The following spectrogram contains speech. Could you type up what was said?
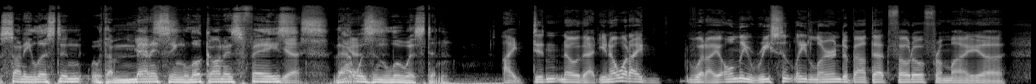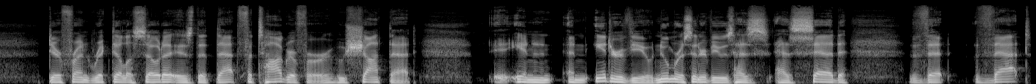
Sonny Liston with a menacing look on his face. Yes, that was in Lewiston. I didn't know that. You know what I what I only recently learned about that photo from my uh, dear friend Rick De La Soda is that that photographer who shot that in an interview, numerous interviews, has has said that that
